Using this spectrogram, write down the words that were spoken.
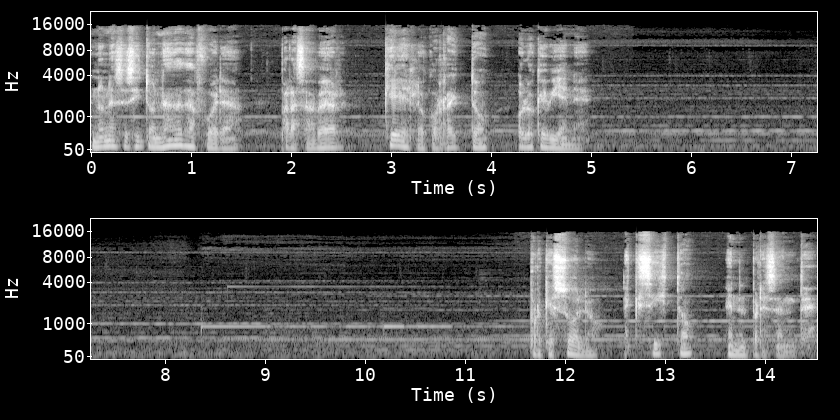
No necesito nada de afuera para saber qué es lo correcto o lo que viene. Porque solo existo en el presente.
